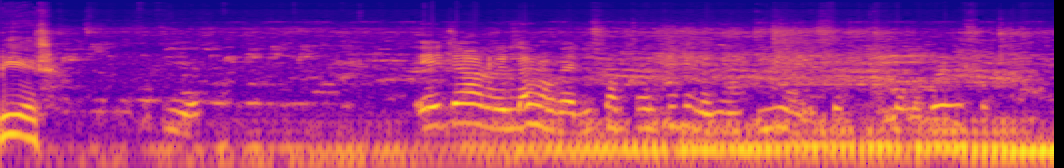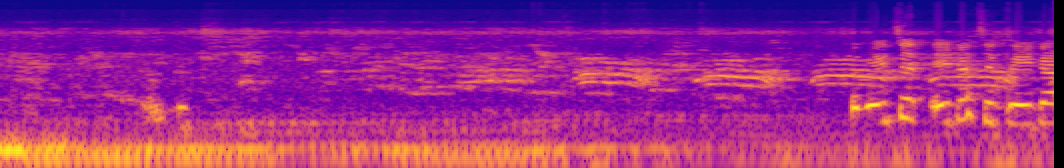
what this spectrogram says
বিয়ের। বিয়ে এইটা আর ওই লেহেঙ্গা এটা সব চলতে গেলে বিয়ে এইটা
